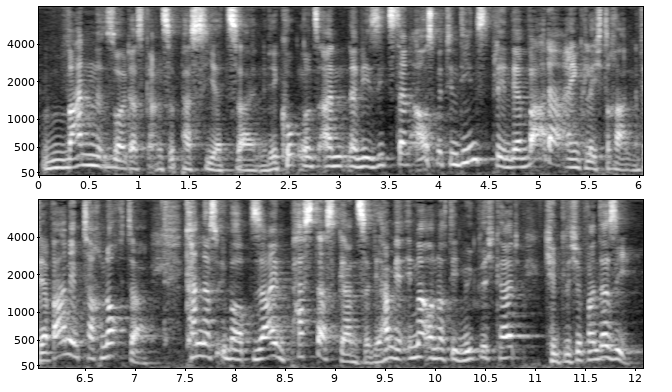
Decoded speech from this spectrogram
wann soll das Ganze passiert sein. Wir gucken uns an, na, wie sieht's denn aus mit den Dienstplänen? Wer war da eigentlich dran? Wer war an dem Tag noch da? Kann das überhaupt sein? Passt das Ganze? Wir haben ja immer auch noch die Möglichkeit, kindliche Fantasie.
